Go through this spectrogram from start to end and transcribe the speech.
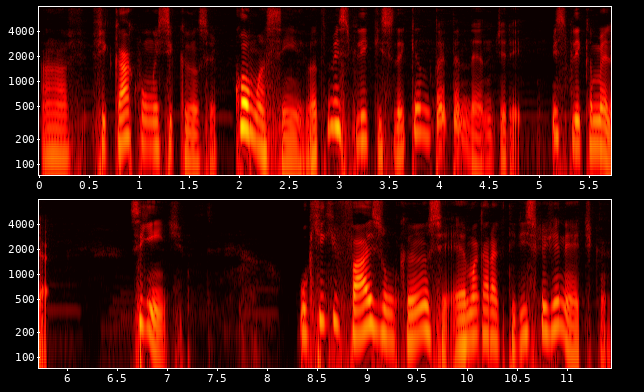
a ficar com esse câncer? Como assim? Me explica isso daí que eu não estou entendendo direito. Me explica melhor. Seguinte, o que, que faz um câncer é uma característica genética.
